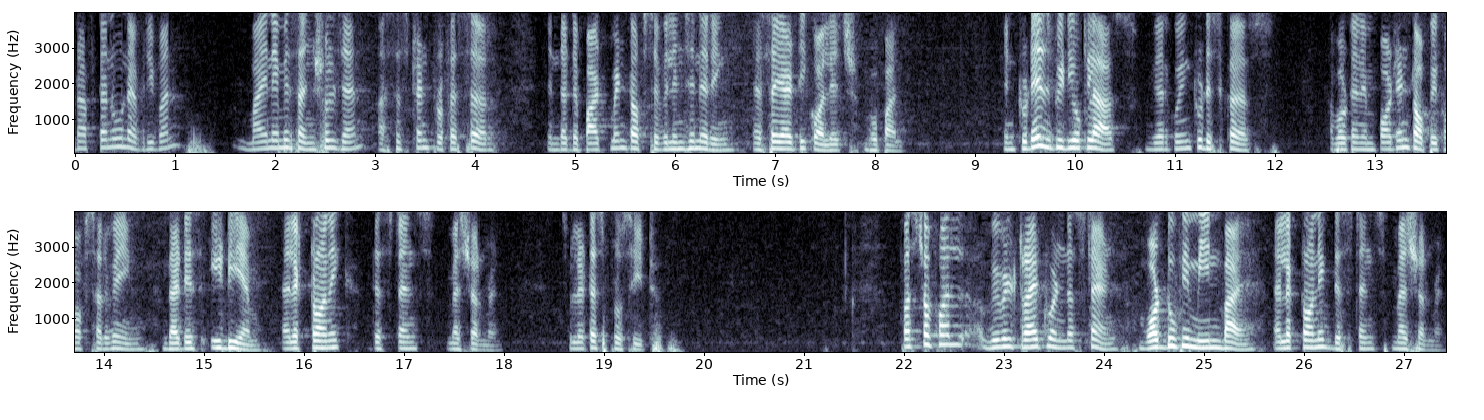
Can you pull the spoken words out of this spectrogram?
Good afternoon, everyone. My name is Anshul Jain, Assistant Professor in the Department of Civil Engineering, SIRT College, Bhopal. In today's video class, we are going to discuss about an important topic of surveying that is EDM, Electronic Distance Measurement. So let us proceed. First of all, we will try to understand what do we mean by electronic distance measurement.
